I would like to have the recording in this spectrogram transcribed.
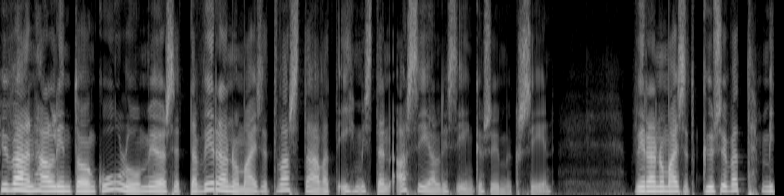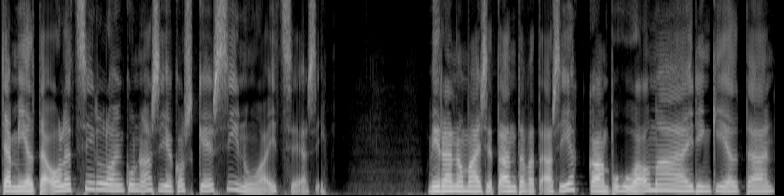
Hyvään hallintoon kuuluu myös, että viranomaiset vastaavat ihmisten asiallisiin kysymyksiin. Viranomaiset kysyvät, mitä mieltä olet silloin, kun asia koskee sinua itseäsi. Viranomaiset antavat asiakkaan puhua omaa äidinkieltään.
